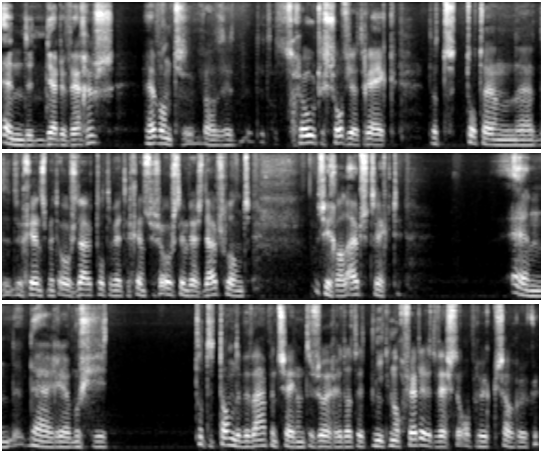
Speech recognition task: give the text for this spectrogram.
En de derde weggers, hè, want hadden het grote Sovjetrijk dat tot aan uh, de, de, grens met Oost-Duitsland... tot en met de grens tussen Oost- en West-Duitsland zich al uitstrekte. En daar uh, moest je tot de tanden bewapend zijn om te zorgen... dat het niet nog verder het Westen opruk zou rukken.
